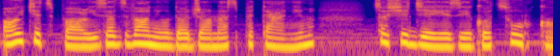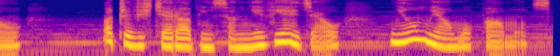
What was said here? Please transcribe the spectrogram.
Ojciec Poli zadzwonił do Johna z pytaniem, co się dzieje z jego córką. Oczywiście Robinson nie wiedział, nie umiał mu pomóc.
